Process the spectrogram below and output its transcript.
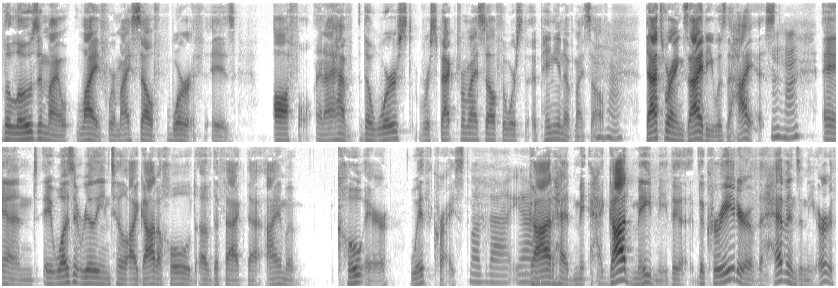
the lows in my life where my self worth is awful and I have the worst respect for myself, the worst opinion of myself. Mm-hmm. That's where anxiety was the highest. And it wasn't really until I got a hold of the fact that I am a co heir with Christ. Love that. Yeah. God had ma- God made me the the creator of the heavens and the earth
